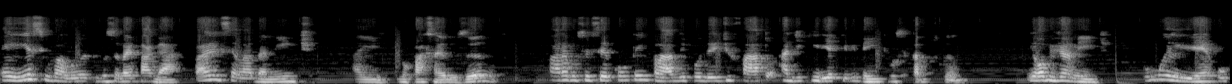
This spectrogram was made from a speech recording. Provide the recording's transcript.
É esse o valor que você vai pagar parceladamente aí no passar dos anos para você ser contemplado e poder de fato adquirir aquele bem que você está buscando. E obviamente, como ele é o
